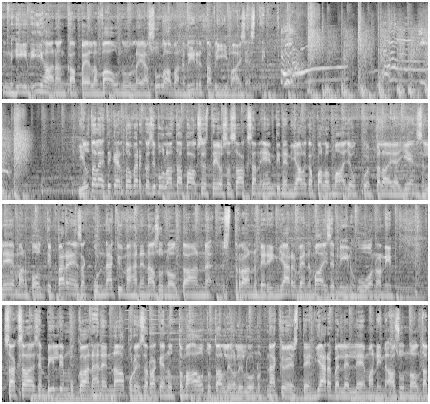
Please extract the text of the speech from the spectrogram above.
niin ihanan kapeilla vaunuille ja sulavan virtaviivaisesti. Iltalehti kertoo verkkosivullaan tapauksesta, jossa Saksan entinen jalkapallon maajoukkuepelaaja Jens Lehmann poltti päreensä, kun näkymä hänen asunnoltaan Stranberin järven maisemiin huononi. Saksalaisen bildin mukaan hänen naapurinsa rakennuttama autotalli oli luonut näköesteen järvelle Lehmannin asunnolta.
